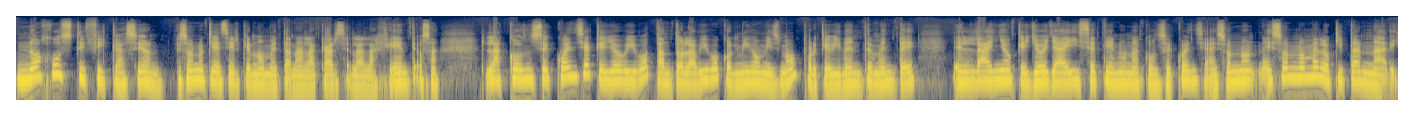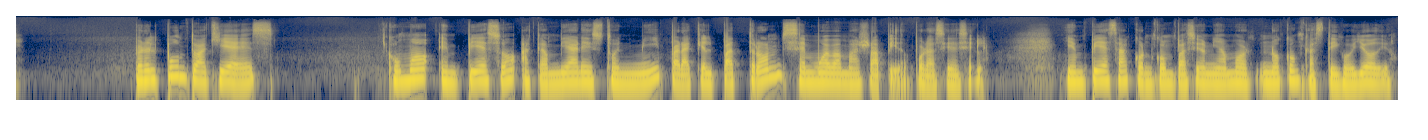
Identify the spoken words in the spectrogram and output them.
No justificación. Eso no quiere decir que no metan a la cárcel a la gente. O sea, la consecuencia que yo vivo, tanto la vivo conmigo mismo, porque evidentemente el daño que yo ya hice tiene una consecuencia. Eso no, eso no me lo quita nadie. Pero el punto aquí es ¿Cómo empiezo a cambiar esto en mí para que el patrón se mueva más rápido, por así decirlo? Y empieza con compasión y amor, no con castigo y odio.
